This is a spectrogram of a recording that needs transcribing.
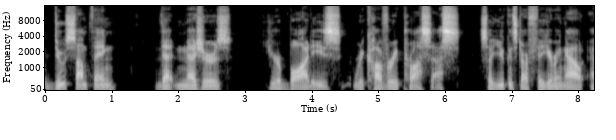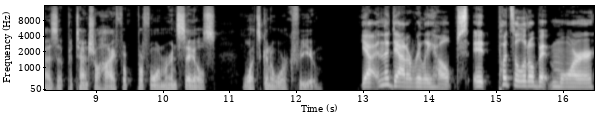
do something that measures your body's recovery process. So you can start figuring out as a potential high performer in sales what's going to work for you. Yeah, and the data really helps. It puts a little bit more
